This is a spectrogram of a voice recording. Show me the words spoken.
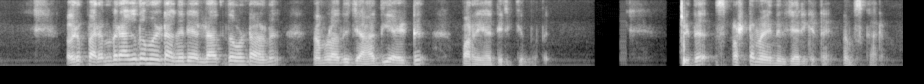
അവർ പരമ്പരാഗതമായിട്ട് അങ്ങനെ അല്ലാത്തത് കൊണ്ടാണ് നമ്മളത് ജാതിയായിട്ട് പറയാതിരിക്കുന്നത്. ഇത് സ്പഷ്ടമായെന്ന് വിചാരിക്കട്ടെ. നമസ്കാരം.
